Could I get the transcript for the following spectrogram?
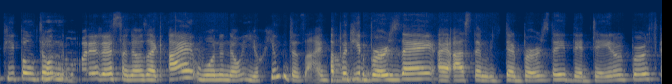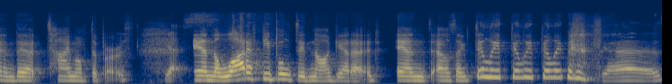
People don't know mm. what it is and i was like i want to know your human design. I put your mm. birthday i asked them their birthday their date of birth and the time of the birth. Yes. And a lot of people did not get it and i was like delete delete delete. Yes.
